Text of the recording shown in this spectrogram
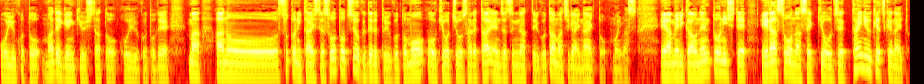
ということまで言及したということで、まあ、あのー、外に対して相当強く出るということも強調された演説になっていることは間違いないと思います。えー、アメリカを念頭にして、偉そうな説教を絶対に受け付けないと、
